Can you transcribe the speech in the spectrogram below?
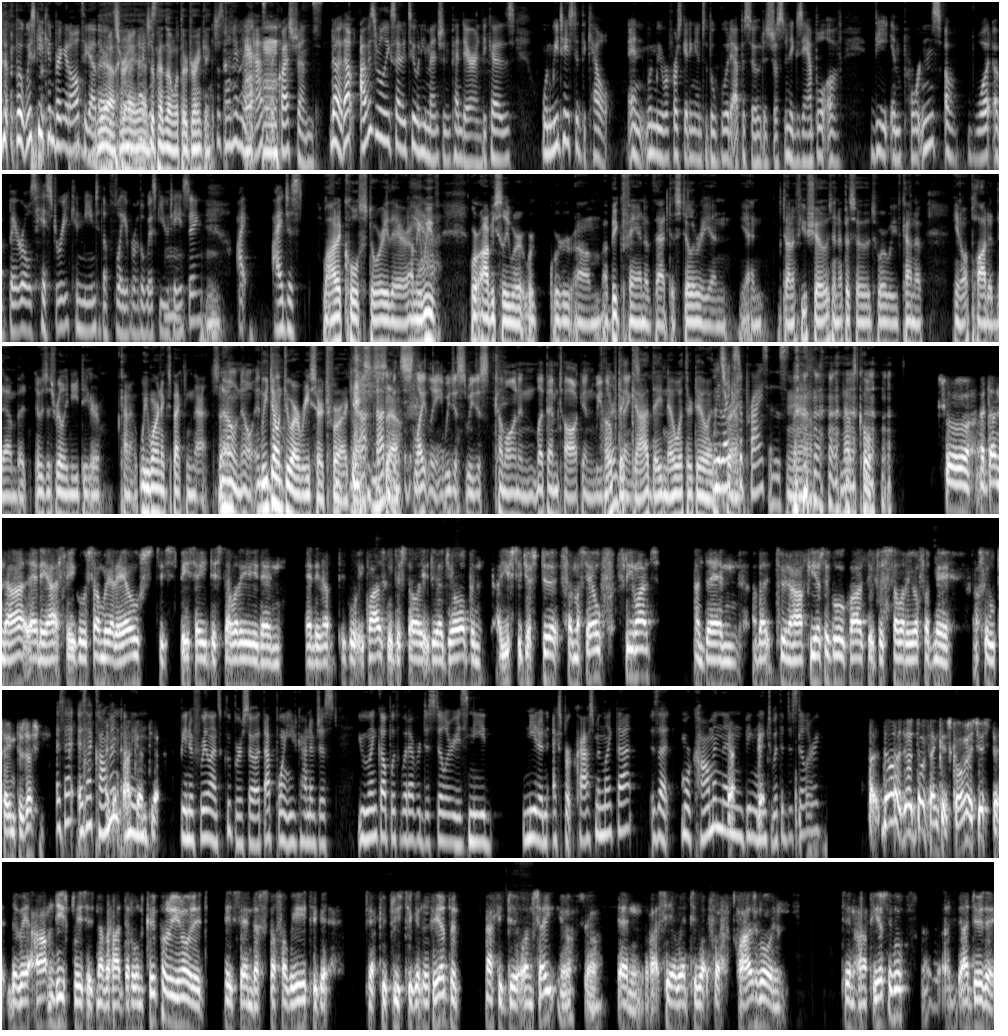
but whiskey can bring it all together. Yeah, That's right. yeah, yeah. It just- depends on what they're drinking. I just want him to ask the questions. No, that I was really excited too when he mentioned Penderyn because when we tasted the Celt and when we were first getting into the wood episode is just an example of the importance of what a barrel's history can mean to the flavor of the whiskey you're tasting. Mhm. I just A lot of cool story there. I mean, Yeah. we've we're obviously we're we're we're um, a big fan of that distillery and and done a few shows and episodes where we've kind of you know applauded them, but it was just really neat to hear. Kind of, we weren't expecting that. So no, no, and we don't do our research for our guests. Not, not so even slightly. We just we just come on and let them talk, and we learn hope to things. God they know what they're doing. we That's like right. surprises. Yeah, that was cool. So I done that. Then he asked me to go somewhere else to Speyside Distillery. Then ended up to go to Glasgow Distillery to do a job. And I used to just do it for myself, freelance. And then about two and a half years ago, Glasgow Distillery offered me a full time position. Is that is that common? back into it. being a freelance cooper. So at that point, you kind of just you link up with whatever distilleries need need an expert craftsman like that. Is that more common than being linked with a distillery? Uh, no, I don't- don't think it's common. It's just that the way it happened. These places never had their own cooper. You know, they'd, they'd send their stuff away to get to a cooperies to get repaired, and I could do it on site. You know, so then let's say I went to work for Glasgow and two and a half years ago. I, I do the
